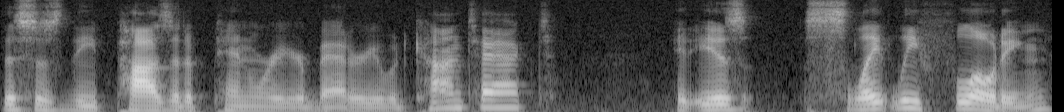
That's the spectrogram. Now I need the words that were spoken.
This is the positive pin where your battery would contact. It is slightly floating,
